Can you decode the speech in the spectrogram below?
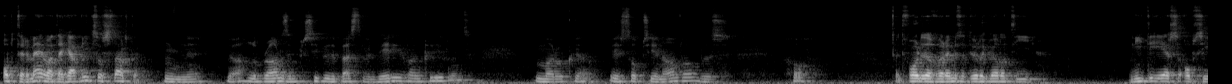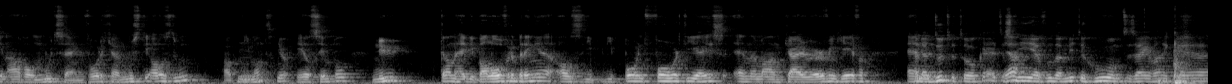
Op termijn, want hij gaat niet zo starten. Nee. Ja, LeBron is in principe de beste verdediger van Cleveland. Maar ook ja, eerste optie in aanval. Dus goh, Het voordeel voor hem is natuurlijk wel dat hij niet de eerste optie in aanval moet zijn. Vorig jaar moest hij alles doen, had Mhm. niemand. Ja. Heel simpel. Nu kan hij die bal overbrengen als die, die point forward die hij is en hem aan Kyrie Irving geven. En, hij doet het ook. Hè. Het is Ja. niet, hij voelt hem niet te goed om te zeggen van ik, eh,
